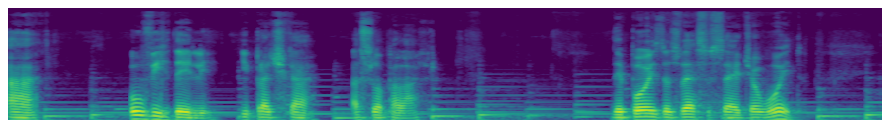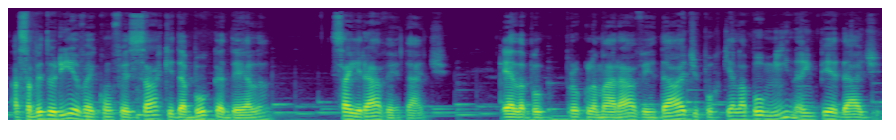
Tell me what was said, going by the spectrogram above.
a ouvir dele e praticar a sua palavra. Depois dos versos 7 ao 8, a sabedoria vai confessar que da boca dela sairá a verdade. Ela proclamará a verdade porque ela abomina a impiedade.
